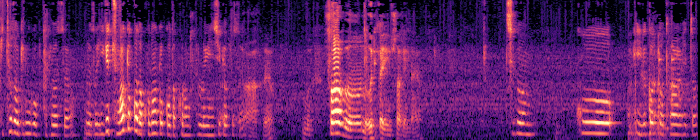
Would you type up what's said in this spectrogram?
기초적인 것부터 배웠어요. 그래서 이게 중학교 거다 고등학교 거다 그런 거 별로 인식이 없었어요. 아 그래요? 뭐, 수학은 어디까지 수학했나요? 지금 고1 것도 덜 했죠.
